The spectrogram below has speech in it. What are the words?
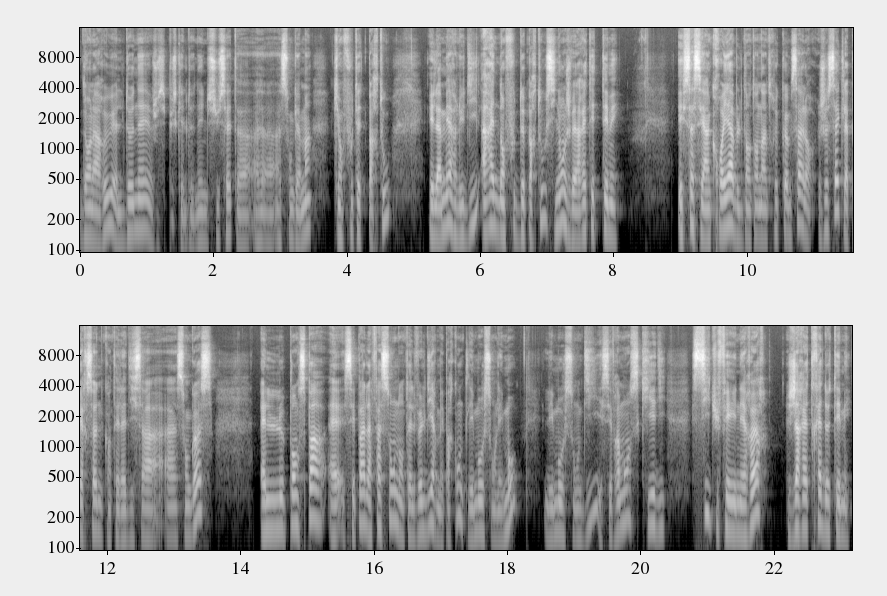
dans la rue, elle donnait, je sais plus ce qu'elle donnait, une sucette à, à, son gamin qui en foutait de partout et la mère lui dit arrête d'en foutre de partout, sinon je vais arrêter de t'aimer. Et ça, c'est incroyable d'entendre un truc comme ça. Alors, je sais que la personne, quand elle a dit ça à son gosse, elle le pense pas, c'est pas la façon dont elle veut le dire, mais par contre, les mots sont les mots, les mots sont dits, et c'est vraiment ce qui est dit. Si tu fais une erreur, j'arrêterai de t'aimer.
